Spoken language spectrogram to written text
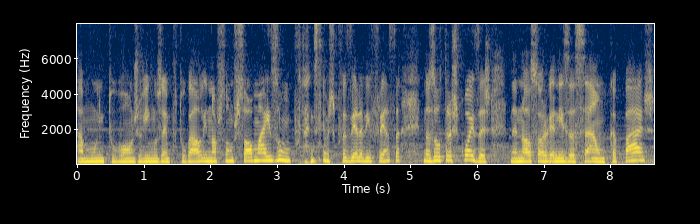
Há muito bons vinhos em Portugal e nós somos só mais um, portanto temos que fazer a diferença nas outras coisas, na nossa organização capaz,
